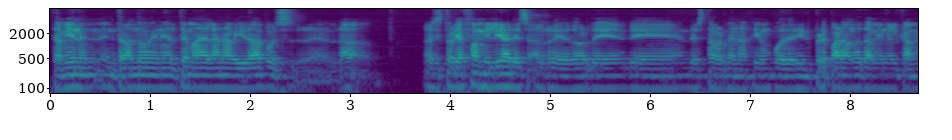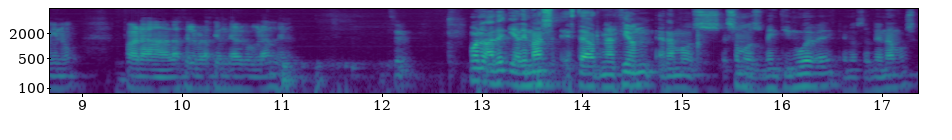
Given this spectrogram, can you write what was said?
también en- entrando en el tema de la Navidad, pues eh, la- las historias familiares alrededor de, de- de esta ordenación pueden ir preparando también el camino para la celebración de algo grande. Sí. Bueno, y además, esta ordenación, éramos, somos 29 que nos ordenamos,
